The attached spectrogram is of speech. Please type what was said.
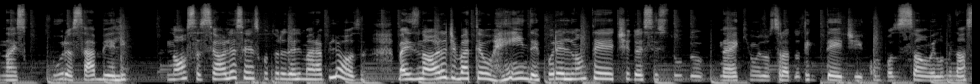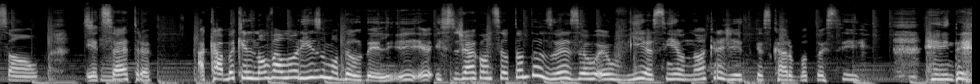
na escultura, sabe? Ele nossa, você olha assim a escultura dele maravilhosa. Mas na hora de bater o render, por ele não ter tido esse estudo, né, que um ilustrador tem que ter de composição, iluminação, Sim. etc acaba que ele não valoriza o modelo dele. E isso já aconteceu tantas vezes, eu, eu vi assim, eu não acredito que esse cara botou esse render.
